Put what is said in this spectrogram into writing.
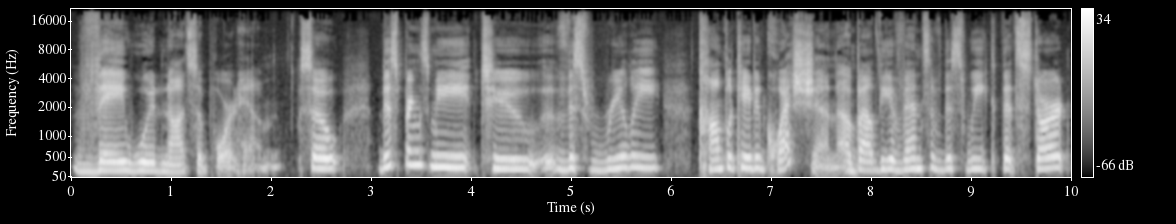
they would not support him. So, this brings me to this really complicated question about the events of this week that start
